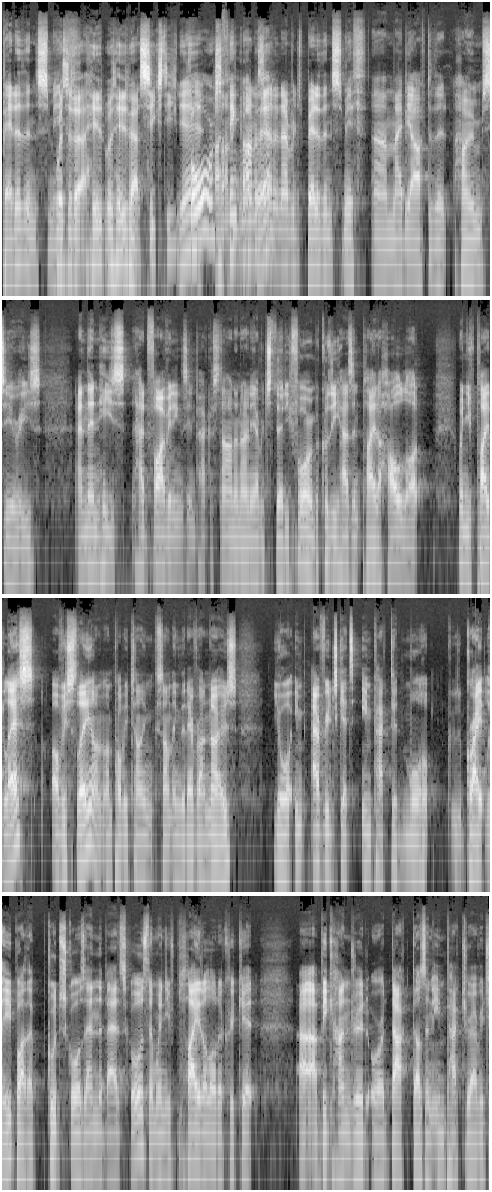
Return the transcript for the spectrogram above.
better than Smith. Was it? A, he, was he about 64 Yeah, or I think Marnus had an average better than Smith, um, maybe after the home series, and then he's had five innings in Pakistan and only averaged 34. And because he hasn't played a whole lot, when you've played less, obviously, I'm, I'm probably telling something that everyone knows, your Im- average gets impacted more greatly by the good scores and the bad scores than when you've played a lot of cricket. Uh, a big hundred or a duck doesn't impact your average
